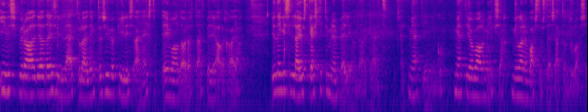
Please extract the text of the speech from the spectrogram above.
inspiraatio tai sillä, että tulee jotenkin tosi hyvä fiilis aina ei malta odottaa, että peli alkaa. Ja jotenkin sillä just keskittyminen peli on tärkeää, että, että miettii, niinku, miettii jo valmiiksi ja millainen vastustaja sieltä on tulossa.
